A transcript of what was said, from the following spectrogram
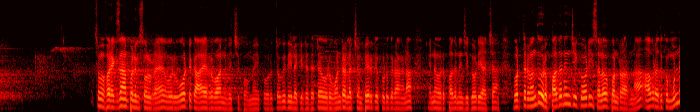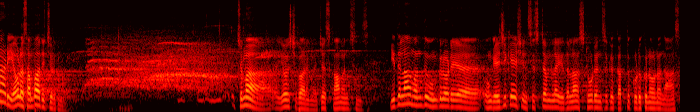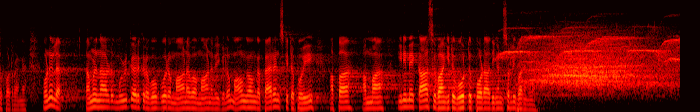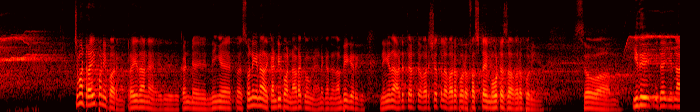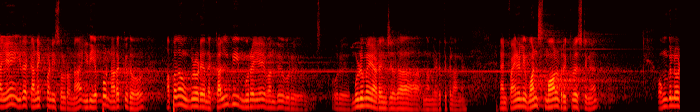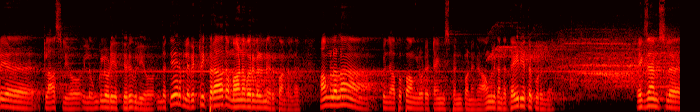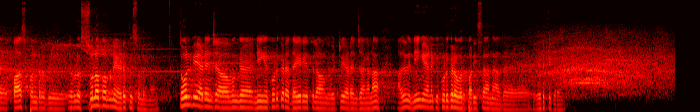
சும்மா ஃபார் எக்ஸாம்பிளுக்கு சொல்கிறேன் ஒரு ஓட்டுக்கு ஆயிரம் ரூபான்னு வச்சுப்போமே இப்போ ஒரு தொகுதியில் கிட்டத்தட்ட ஒரு ஒன்றரை லட்சம் பேருக்கு கொடுக்குறாங்கன்னா என்ன ஒரு பதினஞ்சு கோடி ஆச்சா? ஒருத்தர் வந்து ஒரு பதினஞ்சு கோடி செலவு பண்ணுறாருன்னா அவர் அதுக்கு முன்னாடி எவ்வளோ சம்பாதிச்சிருக்கணும்? சும்மா யோசிச்சு பாருங்களேன் ஜஸ்ட் காமன் சென்ஸ் இதெல்லாம் வந்து உங்களுடைய உங்கள் எஜுகேஷன் சிஸ்டமில் இதெல்லாம் ஸ்டூடெண்ட்ஸுக்கு கற்றுக் கொடுக்கணும்னு நான் ஆசைப்பட்றேங்க. ஒன்றும் இல்லை. தமிழ்நாடு முழுக்க இருக்கிற ஒவ்வொரு மாணவ மாணவிகளும் அவங்கவுங்க பேரண்ட்ஸ் கிட்ட போய் அப்பா அம்மா இனிமேல் காசு வாங்கிட்டு ஓட்டு போடாதீங்கன்னு சொல்லி பாருங்களேன். சும்மா ட்ரை பண்ணி பாருங்கள் ட்ரை தானே. இது இது கண் நீங்கள் இப்போ சொன்னீங்கன்னா அது கண்டிப்பாக நடக்குங்க. எனக்கு அந்த நம்பிக்கை இருக்குது நீங்கள் தான் அடுத்தடுத்த வருஷத்தில் வரப்போகிற ஃபஸ்ட் டைம் ஓட்டர்ஸாக வரப்போகிறீங்க ஸோ um, இது இதை நான் ஏன் இதை கனெக்ட் பண்ணி சொல்கிறேன்னா இது எப்போ நடக்குதோ அப்போ தான் உங்களுடைய அந்த கல்வி முறையே வந்து ஒரு ஒரு முழுமை அடைஞ்சதாக நம்ம எடுத்துக்கலாங்க. அண்ட் ஃபைனலி ஒன் ஸ்மால் ரிக்வெஸ்ட்டுங்க உங்களுடைய கிளாஸ்லேயோ இல்லை உங்களுடைய தெருவிலையோ இந்த தேர்வில் வெற்றி பெறாத மாணவர்கள்னு இருப்பாங்கல்ல அவங்களெல்லாம் கொஞ்சம் அப்பப்போ அவங்களோட டைம் ஸ்பெண்ட் பண்ணுங்கள் அவங்களுக்கு அந்த தைரியத்தை கொடுங்க. எக்ஸாம்ஸில் பாஸ் பண்ணுறது எவ்வளோ சுலபம்னு எடுத்து சொல்லுங்கள் தோல்வி அடைஞ்ச அவங்க நீங்கள் கொடுக்குற தைரியத்தில் அவங்க வெற்றி அடைஞ்சாங்கன்னா அது நீங்கள் எனக்கு கொடுக்குற ஒரு பரிசாக நான் அதை எடுத்துக்கிறேன்.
